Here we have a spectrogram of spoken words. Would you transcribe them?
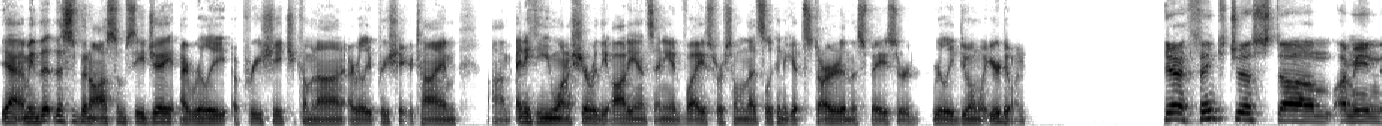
Yeah, I mean, th this has been awesome, CJ. I really appreciate you coming on. I really appreciate your time. Um, anything you want to share with the audience, any advice for someone that's looking to get started in the space or really doing what you're doing? Yeah, I think just, um, I mean,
